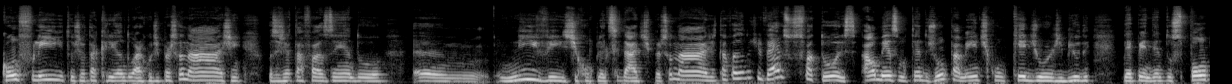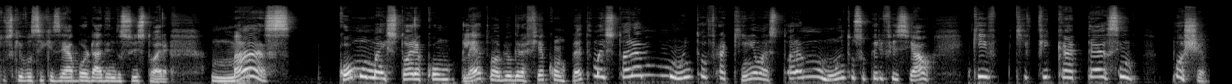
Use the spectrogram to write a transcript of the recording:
conflito, já está criando arco de personagem, você já está fazendo um, níveis de complexidade de personagem, está fazendo diversos fatores, ao mesmo tempo, juntamente com o que de world building, dependendo dos pontos que você quiser abordar dentro da sua história. Mas, como uma história completa, uma biografia completa, é uma história muito fraquinha, uma história muito superficial, que, que fica até assim, poxa,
